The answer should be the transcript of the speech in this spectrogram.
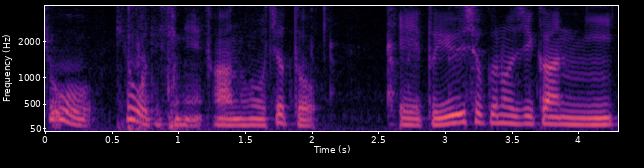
今日今日ですねあのちょっと,、えーと、夕食の時間に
